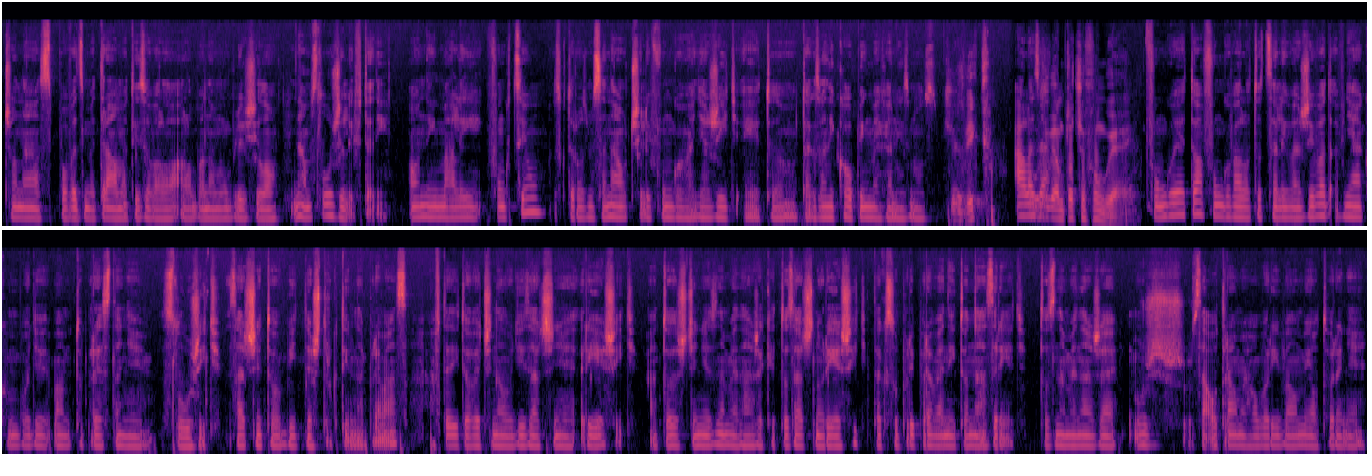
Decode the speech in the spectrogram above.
čo nás povedzme traumatizovalo alebo nám ublížilo, nám slúžili vtedy. Oni mali funkciu, s ktorou sme sa naučili fungovať a žiť. Je to tzv. coping mechanizmus. Čiže zvyk? Ale za... to, čo funguje. Funguje to, fungovalo to celý váš život a v nejakom bode vám to prestane slúžiť. Začne to byť deštruktívne pre vás a vtedy to väčšina ľudí začne riešiť. A to ešte neznamená, že keď to začnú riešiť, tak sú pripravení to nazrieť. To znamená, že už sa o traume hovorí veľmi otvorene,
